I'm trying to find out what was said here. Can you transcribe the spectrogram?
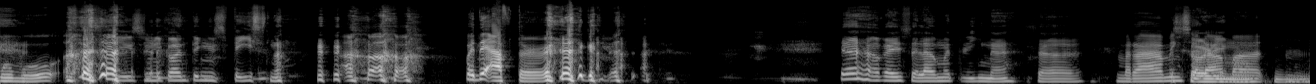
Mumu? Excuse me, konting space na. Pwede after. Yeah, okay. Salamat, Rina, sa Maraming story salamat. mo. Mm. Mm.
